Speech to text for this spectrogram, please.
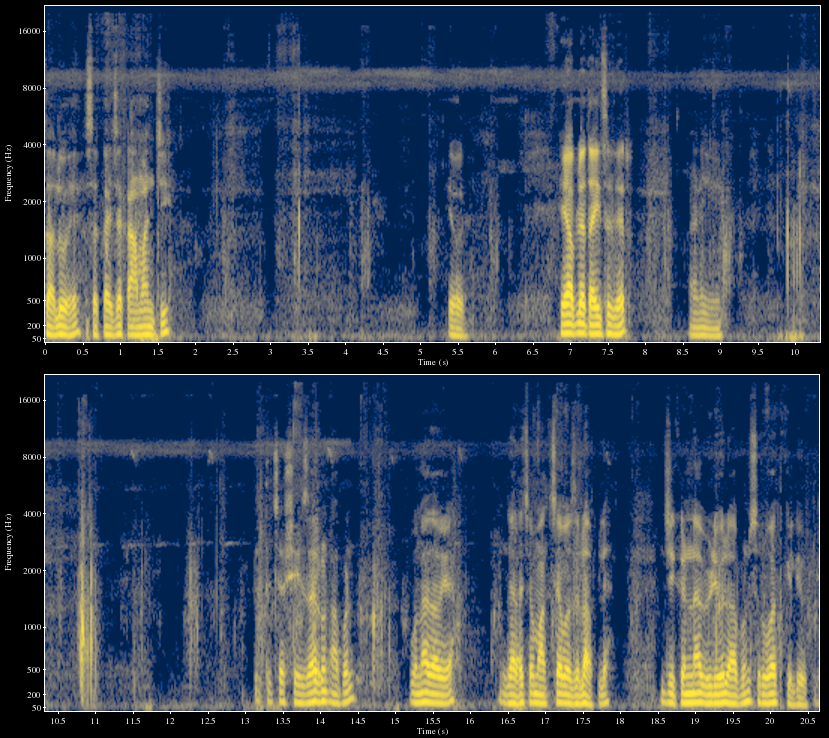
चालू आहे सकाळच्या कामांची. हे बघा. हे आपल्या ताईचं घर आणि त्याच्या शेजारून आपण पुन्हा जाऊया. घराच्या मागच्या बाजूला आपल्या जिकडनं व्हिडिओला आपण सुरुवात केली होती.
